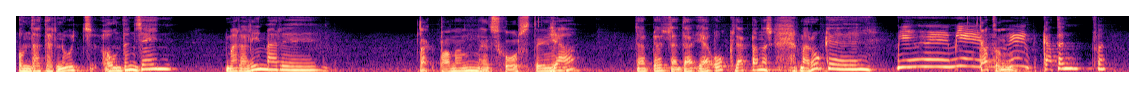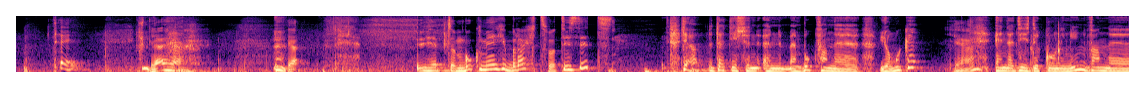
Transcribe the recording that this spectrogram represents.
omdat er nooit honden zijn, maar alleen maar. eh, Dakpannen en schoorstenen? ja, dat, dat, ja, ook dakpanners, maar ook. eh, Katten. Katten. Ja, ja. ja. U hebt een boek meegebracht. Wat is dit? Ja, dat is een, een, een boek van eh Jommeke. Ja. En dat is de koningin van eh,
